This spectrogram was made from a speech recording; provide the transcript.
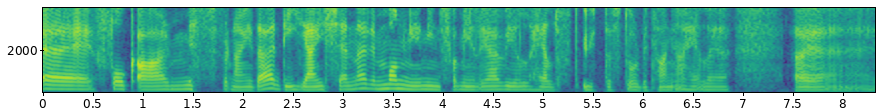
Eh, folk er misfornøyde, de jeg kjenner. Mange i min familie vil helst ut av Storbritannia. Hele eh,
